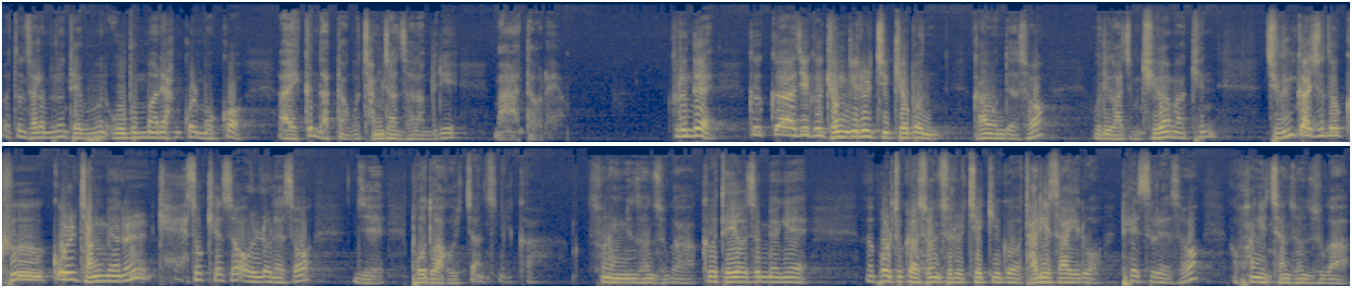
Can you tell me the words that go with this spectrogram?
어떤 사람들은 대부분 5분 만에 한 골 먹고 아예 끝났다고 잠잔 사람들이 많았다 그래요. 그런데 끝까지 그 경기를 지켜본 가운데서 우리가 좀 기가 막힌 지금까지도 그골 장면을 계속해서 언론에서 이제 보도하고 있지 않습니까? 손흥민 선수가 그 대여섯 명의 포르투갈 선수를 제끼고 다리 사이로 패스를 해서 그 황희찬 선수가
